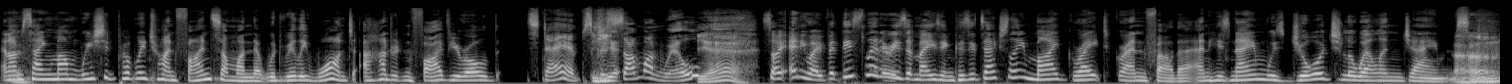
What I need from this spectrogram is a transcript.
And I'm saying, Mum, we should probably try and find someone that would really want 105 year old stamps because Yeah. someone will. Yeah. So anyway, but this letter is amazing because it's actually my great grandfather, and his name was George Llewellyn James, uh-huh. mm-hmm.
